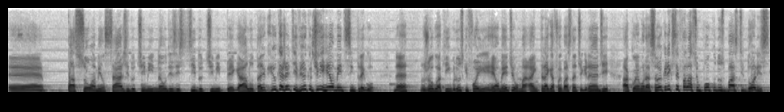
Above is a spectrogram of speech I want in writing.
É, passou uma mensagem do time não desistir, do time pegar, lutar. E, o que a gente viu é que o time realmente se entregou. Né? No jogo aqui em Brusque foi realmente uma, a entrega foi bastante grande, a comemoração. Eu queria que você falasse um pouco dos bastidores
